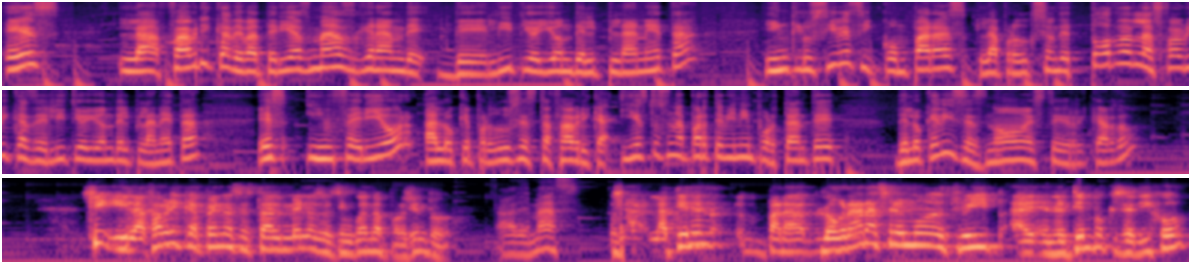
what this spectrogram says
es la fábrica de baterías más grande de litio-ion del planeta. Inclusive si comparas la producción de todas las fábricas de litio-ion del planeta, es inferior a lo que produce esta fábrica. Y esta es una parte bien importante de lo que dices, ¿no, este Ricardo? Sí, y la fábrica apenas está al menos del 50%. Además. O sea, la tienen, para lograr hacer el Model 3 en el tiempo que se dijo,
